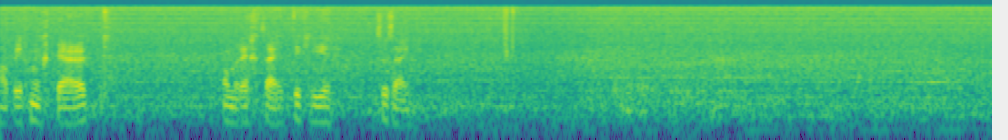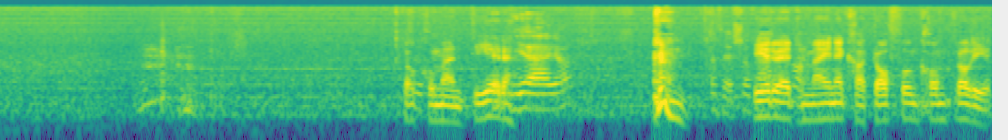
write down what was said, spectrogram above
habe ich mich beeilt, um rechtzeitig hier zu sein. Dokumentieren. Ja, ja. Das hast du schon Hier werden meine Kartoffeln kontrolliert.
